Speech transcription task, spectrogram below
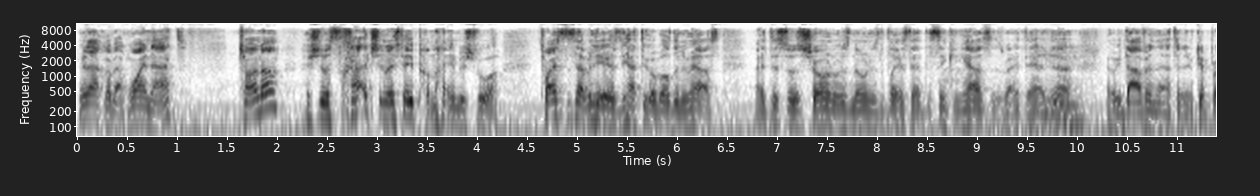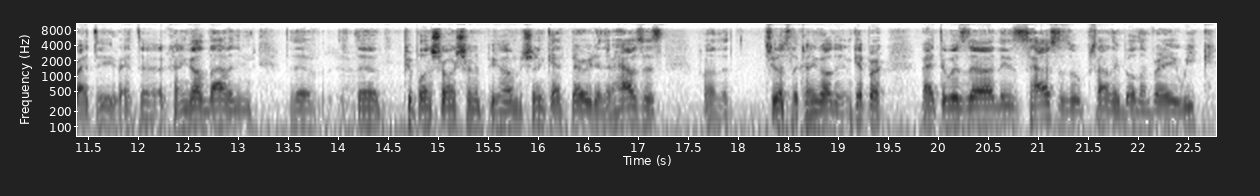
you're not going back. Why not? Tana, twice in seven years you had to go build a new house. Right, this was Sharon was known as the place that had the sinking houses. Right, they had uh, we daven that and Kippur. Right, the right the daven. The the people in Sharon shouldn't become shouldn't get buried in their houses. One of the tefillos of the Kohen Gadol in Kippur. Right, there was uh, these houses were sadly built on very weak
